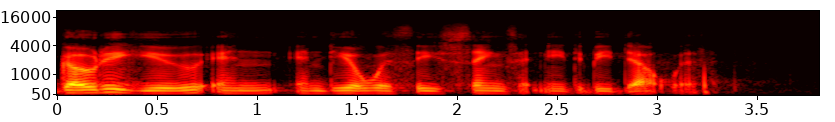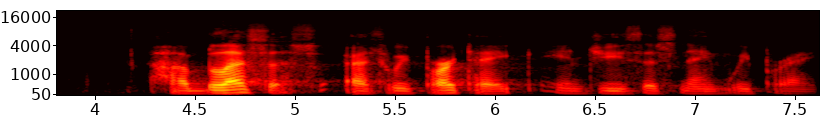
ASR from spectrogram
go to you and, and deal with these things that need to be dealt with. Uh, bless us as we partake. In Jesus' name we pray.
